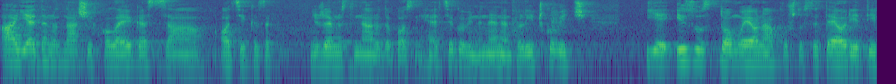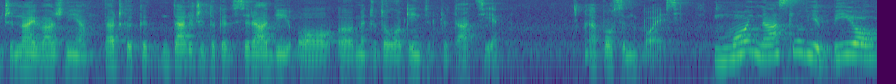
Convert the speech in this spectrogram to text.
a jedan od naših kolega sa ocijeka za književnosti naroda Bosne i Hercegovine, Nenad Veličković, je izuz, to mu je onako što se teorije tiče najvažnija tačka, kad, naročito kada se radi o e, metodologiji interpretacije, posebno poezije. Moj naslov je bio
